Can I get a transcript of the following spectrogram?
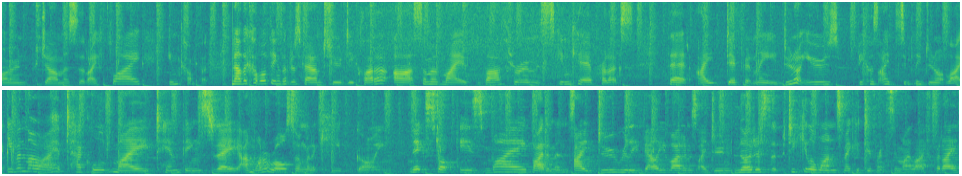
own pajamas so that I fly in comfort. Another couple of things I've just found to declutter are some of my bathroom skincare products that I definitely do not use because I simply do not like. Even though I have tackled my 10 things today, I'm on a roll so I'm gonna keep going. Next stop is my vitamins. I do really value vitamins. I do notice that particular ones make a difference in my life, but I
